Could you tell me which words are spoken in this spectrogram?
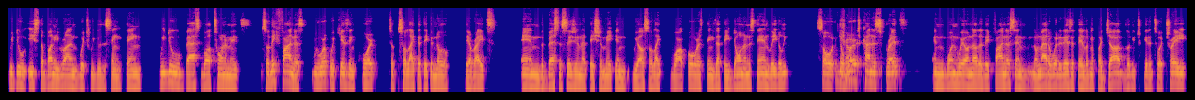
We do Easter Bunny Run, which we do the same thing. We do basketball tournaments. So they find us. We work with kids in court to, so like that they can know their rights and the best decision that they should make. And we also like walk over things that they don't understand legally. So the sure. word kind of spreads in one way or another. They find us, and no matter what it is, if they're looking for a job, looking to get into a trade,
